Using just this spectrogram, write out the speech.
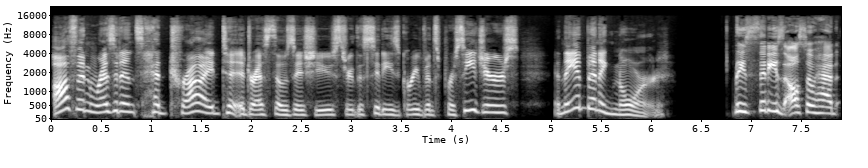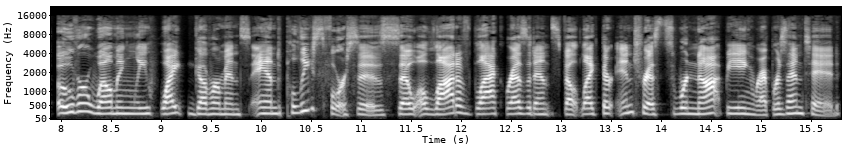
Often, residents had tried to address those issues through the city's grievance procedures, and they had been ignored. These cities also had overwhelmingly white governments and police forces, so a lot of Black residents felt like their interests were not being represented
